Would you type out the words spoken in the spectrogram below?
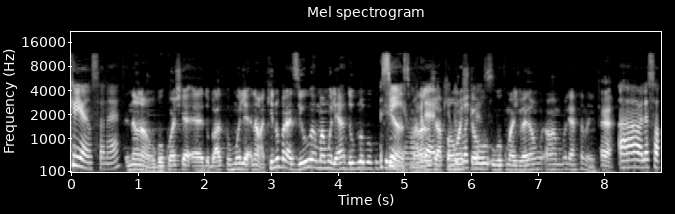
criança, né? Não, não, o Goku acho que é, é dublado por mulher. Não, aqui no Brasil é uma mulher dubla o Goku Sim, criança, é uma mas lá no Japão acho que é o, o Goku mais velho é, um- é uma mulher também. Ah, olha só.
